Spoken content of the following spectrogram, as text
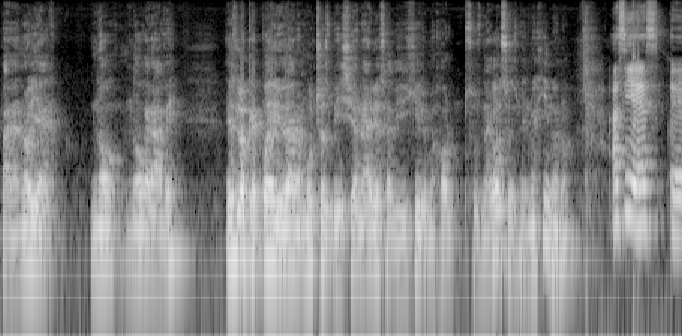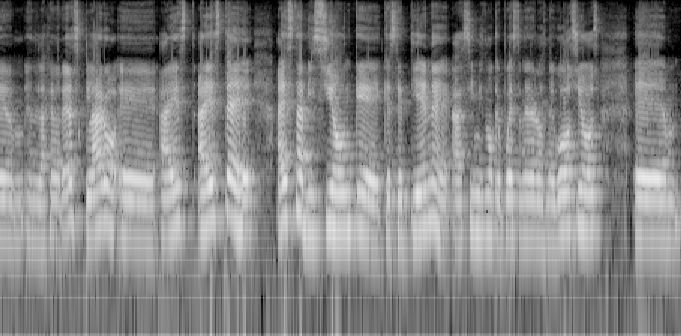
paranoia no, no grave, es lo que puede ayudar a muchos visionarios a dirigir mejor sus negocios, me imagino, ¿no? Así es, em, en el ajedrez, claro, eh, a, este, a esta visión que, se tiene, así mismo que puedes tener en los negocios, em,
